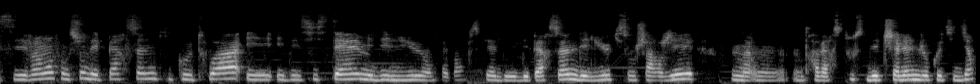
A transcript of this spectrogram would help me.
C'est vraiment en fonction des personnes qui côtoient et, des systèmes et des lieux, en fait. Hein, parce qu'il y a des, personnes, des lieux qui sont chargés. on, traverse tous des challenges au quotidien.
